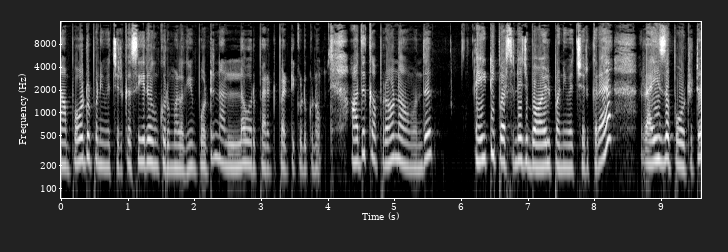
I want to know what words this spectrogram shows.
நான் பவுட்ரு பண்ணி வச்சுருக்க சீரகம் குருமிளகையும் போட்டு நல்லா ஒரு பரட்டு பரட்டி கொடுக்கணும். அதுக்கப்புறம் நான் வந்து எயிட்டி பர்சன்டேஜ் பாயில் பண்ணி வச்சுருக்கிற ரைஸை போட்டுட்டு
